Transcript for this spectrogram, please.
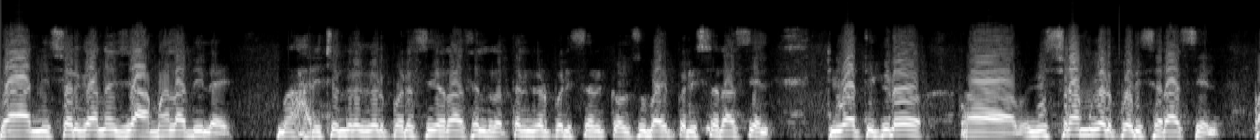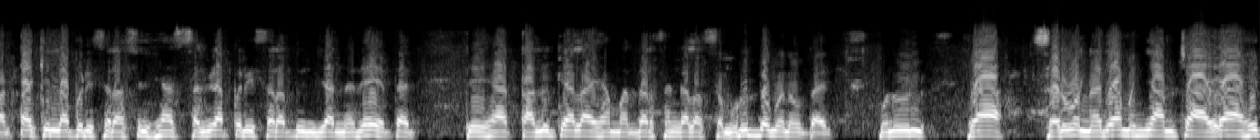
या निसर्गानं जे आम्हाला दिलंय मग हरिश्चंद्रगड परिसर असेल रतनगड परिसर कळसुबाई परिसर असेल किंवा तिकडं विश्रामगड परिसर असेल पट्टा किल्ला परिसर असेल ह्या सगळ्या परिसरातून ज्या नद्या येतात ते ह्या तालुक्याला ह्या मतदारसंघाला समृद्ध बनवत आहेत म्हणून ह्या सर्व नद्या म्हणजे आमच्या आया आहेत.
